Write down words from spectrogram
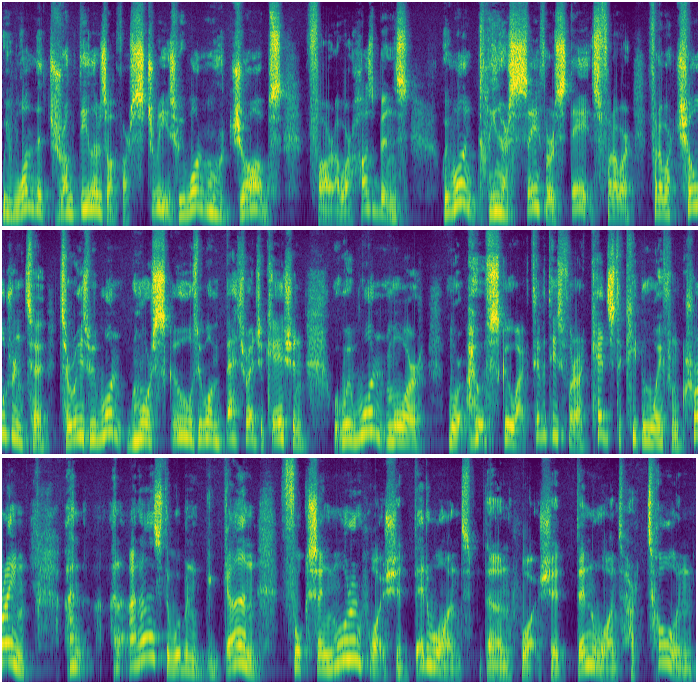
we want the drug dealers off our streets. We want more jobs for our husbands. We want cleaner, safer states for our for our children to to raise. We want more schools. We want better education. We want more more out of school activities for our kids to keep them away from crime. And and, and as the woman began focusing more on what she did want than on what she didn't want, her tone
